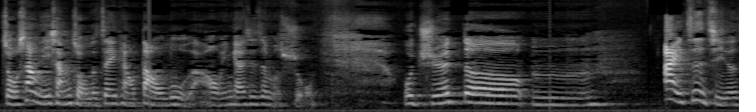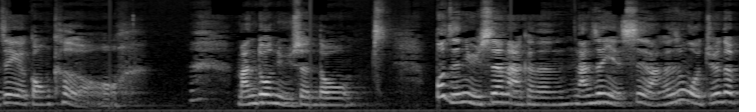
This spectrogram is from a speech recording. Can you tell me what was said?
走上你想走的这一条道路啦。哦，应该是这么说。我觉得，嗯，爱自己的这个功课哦，蛮多女生都。不止女生啦，可能男生也是啦。可是我觉得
